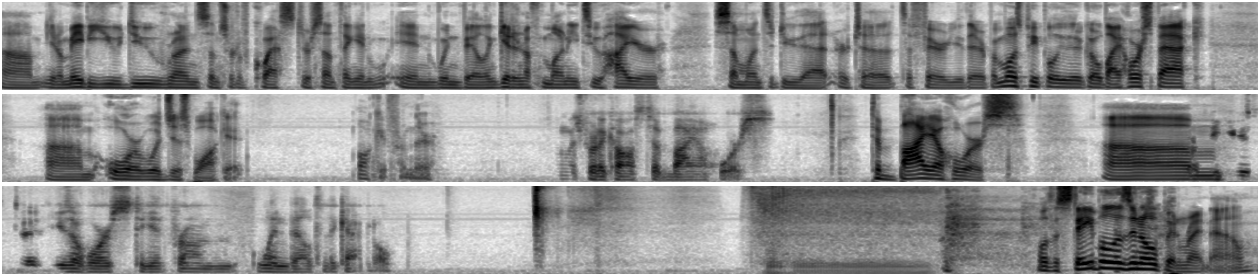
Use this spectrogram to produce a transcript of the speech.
Um, you know, maybe you do run some sort of quest or something in in Windvale and get enough money to hire someone to do that or to to ferry you there. But most people either go by horseback um, or would just walk it, walk it from there. how much would it cost to buy a horse? To buy a horse. Um, use, to use a horse to get from Windvale to the capital. well, the stable isn't open right now.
